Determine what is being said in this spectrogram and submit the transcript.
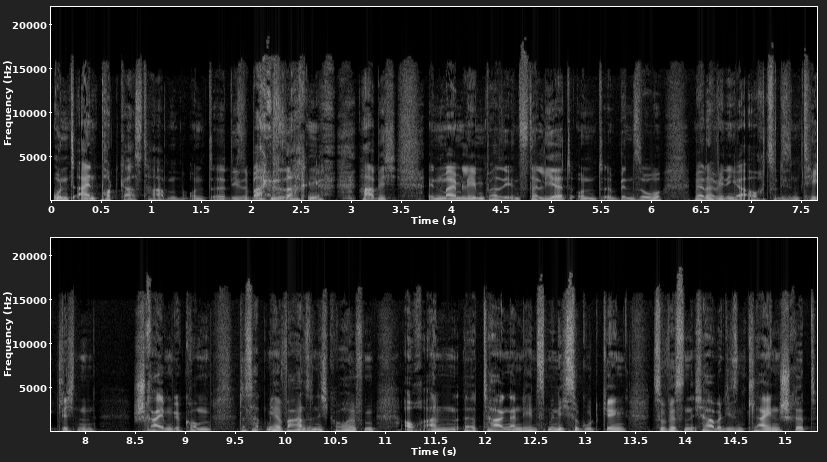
und einen Podcast haben. Und äh, diese beiden Sachen habe ich in meinem Leben quasi installiert und äh, bin so mehr oder weniger auch zu diesem täglichen Schreiben gekommen. Das hat mir wahnsinnig geholfen, auch an äh, Tagen, an denen es mir nicht so gut ging, zu wissen, ich habe diesen kleinen Schritt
